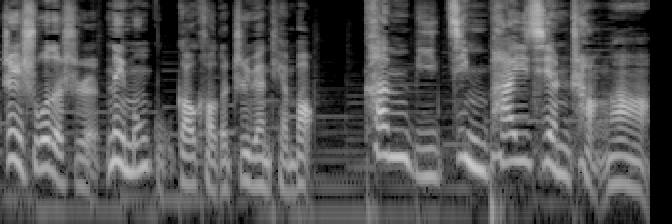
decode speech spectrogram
这说的是内蒙古高考的志愿填报，堪比竞拍现场啊！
